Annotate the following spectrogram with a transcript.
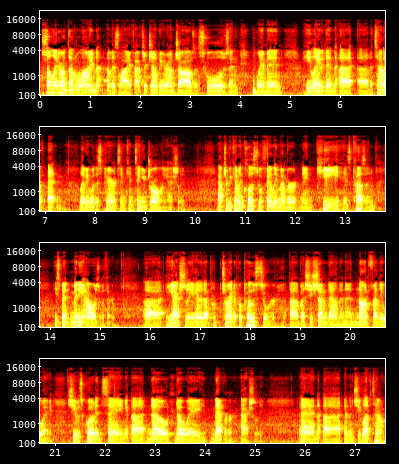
so later on down the line of his life, after jumping around jobs and schools and women, he landed in uh, uh, the town of Etten, living with his parents and continued drawing, actually. After becoming close to a family member named Kee, his cousin, he spent many hours with her. Uh, he actually ended up trying to propose to her, uh, but she shut him down in a non-friendly way. She was quoted saying, uh, "No, no way, never." Actually, and uh, and then she left town.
